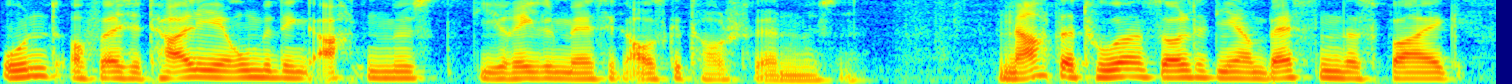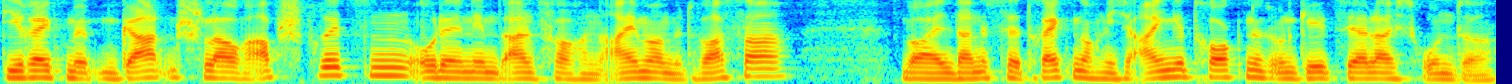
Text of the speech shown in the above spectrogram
und auf welche Teile ihr unbedingt achten müsst, die regelmäßig ausgetauscht werden müssen. Nach der Tour solltet ihr am besten das Bike direkt mit dem Gartenschlauch abspritzen oder ihr nehmt einfach einen Eimer mit Wasser, weil dann ist der Dreck noch nicht eingetrocknet und geht sehr leicht runter.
